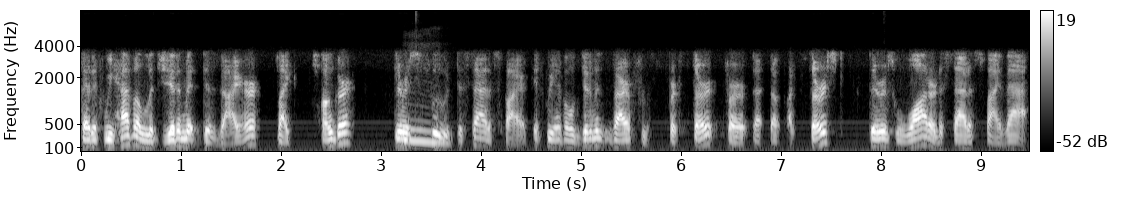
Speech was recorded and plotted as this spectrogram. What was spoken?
that if we have a legitimate desire, like hunger, there is mm. food to satisfy it. If we have a legitimate desire for for, thir- for uh, uh, thirst, there is water to satisfy that.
